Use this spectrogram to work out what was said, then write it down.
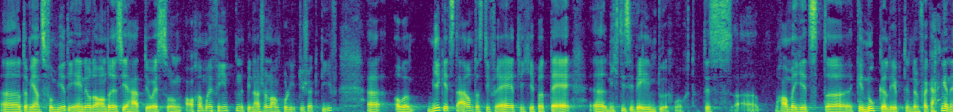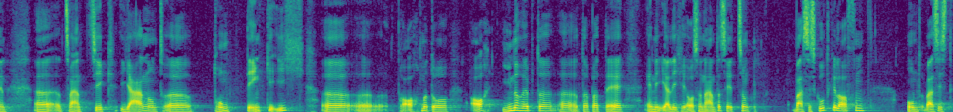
da werden es von mir die eine oder andere sehr harte Äußerung auch einmal finden. Ich bin auch schon lange politisch aktiv. Äh, aber mir geht es darum, dass die Freiheitliche Partei nicht diese Wellen durchmacht. Das haben wir jetzt genug erlebt in den vergangenen 20 Jahren und darum denke ich, äh, äh, braucht man da auch innerhalb der, äh, der Partei eine ehrliche Auseinandersetzung. Was ist gut gelaufen und was ist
